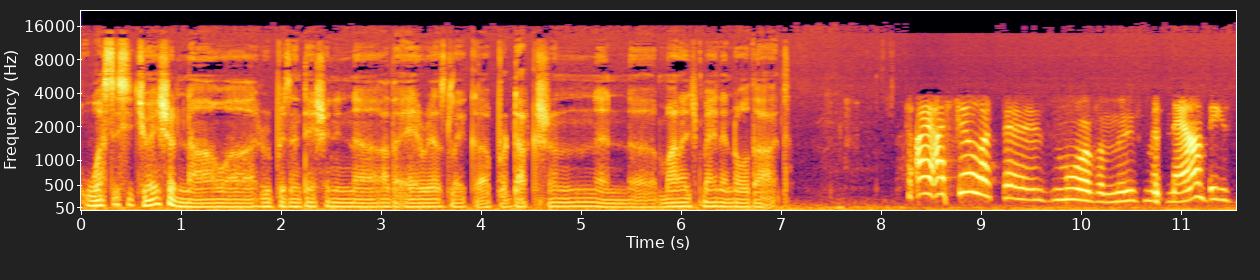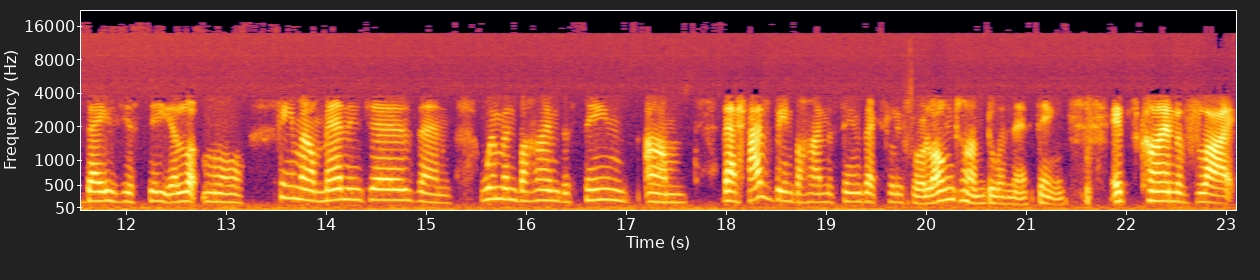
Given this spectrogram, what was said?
what's the situation now? Uh, representation in uh, other areas like uh, production and uh, management and all that. I, I feel like there's more of a movement now. These days, you see a lot more female managers and women behind the scenes. Um, that have been behind the scenes actually for a long time doing their thing. It's kind of like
